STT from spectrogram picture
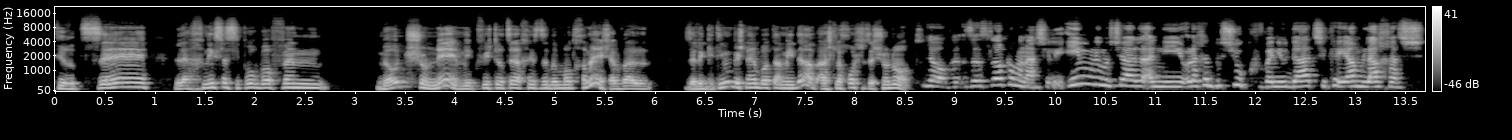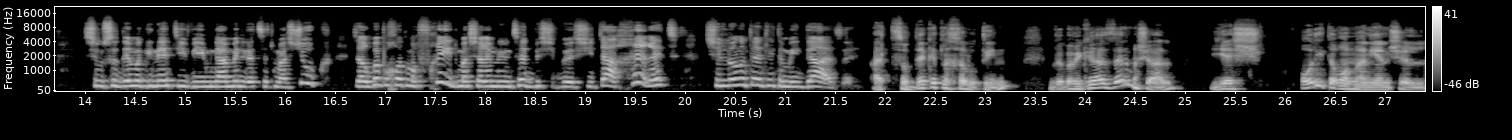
תרצה להכניס לסיפור באופן מאוד שונה מכפי שתרצה להכניס את זה במוד 5, אבל זה לגיטימי בשניהם באותה מידה, ההשלכות של זה שונות. לא, זו לא הכוונה שלי. אם למשל אני הולכת בשוק ואני יודעת שקיים לחש שהוא שדה מגנטי וימנע ממני לצאת מהשוק, זה הרבה פחות מפחיד מאשר אם אני נמצאת בש... בשיטה אחרת שלא נותנת לי את המידע הזה. את צודקת לחלוטין, ובמקרה הזה למשל, יש עוד יתרון מעניין של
